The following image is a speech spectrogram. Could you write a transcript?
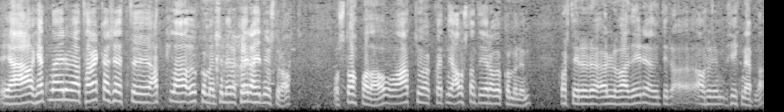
Já, hérna erum við að taka sett alla aukumenn sem eru að keira hérna í Östurátt og stoppa þá og aðtuga hvernig ástandið er á aukumennum, hvort þeir eru ölvaðir eða undir áhrifum fíknefna.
